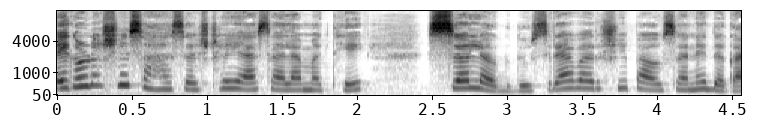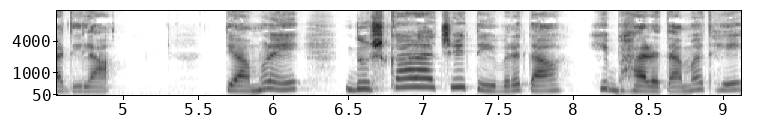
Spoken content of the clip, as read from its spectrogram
एकोणीसशे सहासष्ट या सालामध्ये सलग दुसऱ्या वर्षी पावसाने दगा दिला. त्यामुळे दुष्काळाची तीव्रता ही भारतामध्ये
